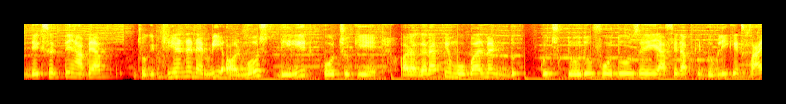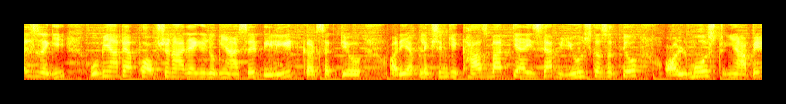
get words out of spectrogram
देख सकते हैं यहाँ पे आप, जो कि 300 हंड्रेड ऑलमोस्ट डिलीट हो चुकी है। और अगर आपके मोबाइल में कुछ दो दो फ़ोटोज़ है या फिर आपकी डुप्लीकेट फाइल्स रहेगी, वो भी यहाँ पे आपको ऑप्शन आ जाएगी जो कि यहाँ से डिलीट कर सकते हो। और ये एप्लीकेशन की खास बात क्या है, इसे आप यूज़ कर सकते हो। ऑलमोस्ट यहाँ पे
